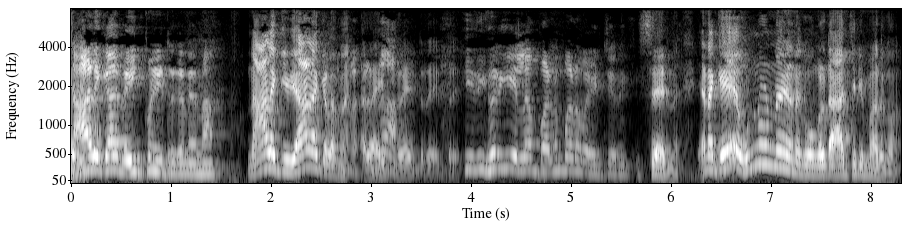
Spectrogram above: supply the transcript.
நாளைக்காக வெயிட் பண்ணிட்டு இருக்கேண்ணா நாளைக்கு வியாழக்கிழமை. ரைட் ரைட் ரைட் இது வரைக்கும் எல்லாம் பணம்பாடம் ஆயிடுச்சு எனக்கு. சரிண்ணே. எனக்கு இன்னொன்று எனக்கு உங்கள்ட்ட ஆச்சரியமா இருக்கும்.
